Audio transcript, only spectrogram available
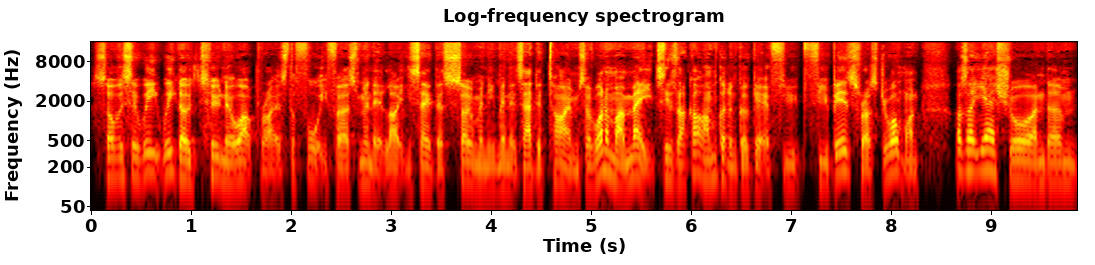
so obviously we we go two 0 up, right? It's the forty first minute. Like you say, there's so many minutes added time. So one of my mates, he was like, "Oh, I'm gonna go get a few few beers for us. Do you want one?" I was like, "Yeah, sure." And um,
